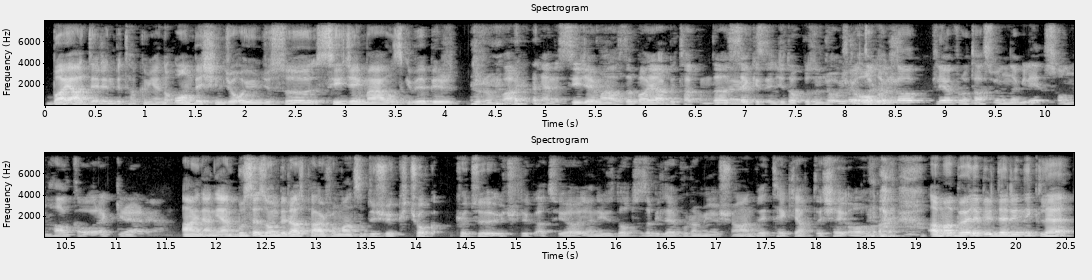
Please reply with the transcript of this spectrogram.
Bayağı derin bir takım. Yani 15. oyuncusu CJ Miles gibi bir durum var. yani CJ Miles da bayağı bir takımda Evet. 8. 9. oyuncu Çoğu olur. takımda o playoff rotasyonuna bile son halka olarak girer yani. Aynen yani bu sezon biraz performansı düşük. Çok kötü üçlük atıyor. Yani %30'a bile vuramıyor şu an ve tek yaptığı şey o. Ama böyle bir derinlikle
